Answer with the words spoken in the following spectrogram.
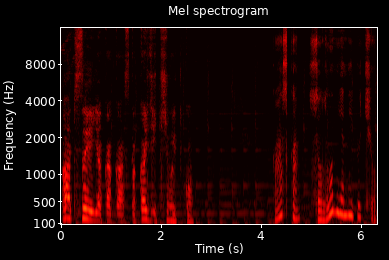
А це яка казка? Кажіть швидко. Казка солом'яний бичок.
